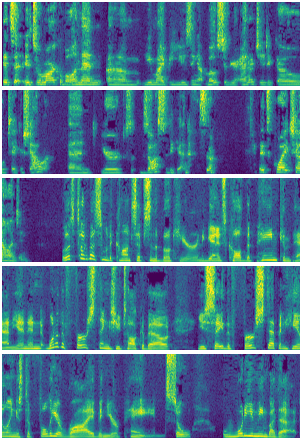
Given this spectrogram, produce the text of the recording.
it's, a, it's remarkable. And then um, you might be using up most of your energy to go take a shower and you're exhausted again. So it's quite challenging. Well, let's talk about some of the concepts in the book here. And again, it's called The Pain Companion. And one of the first things you talk about, you say the first step in healing is to fully arrive in your pain. So, what do you mean by that?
